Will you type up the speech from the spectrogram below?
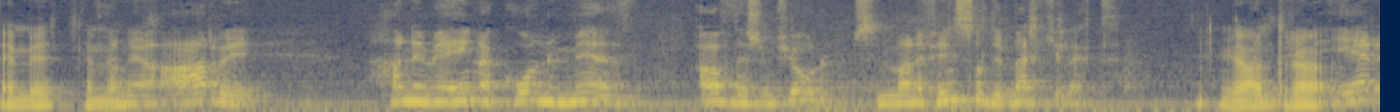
einmitt, einmitt. Þannig að Ari hann er með eina konu með af þessum fjórum sem manni finnst svolítið merkilegt. Já, en er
